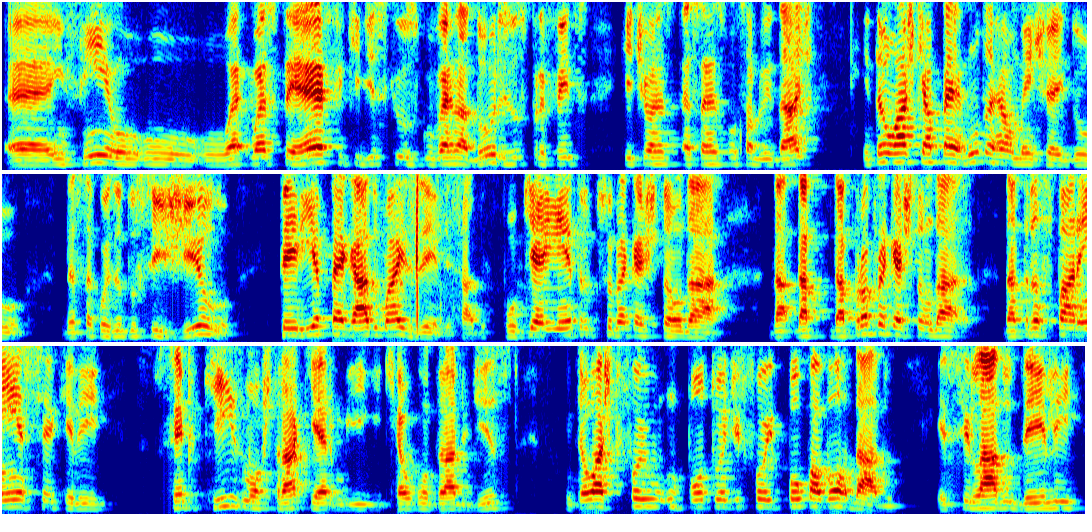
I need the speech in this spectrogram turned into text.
é, enfim, o, o, o STF que disse que os governadores e os prefeitos que tinham essa responsabilidade. Então, eu acho que a pergunta realmente aí do, dessa coisa do sigilo teria pegado mais ele, sabe? Porque aí entra sobre a questão da, da, da, da própria questão da, da transparência, que ele sempre quis mostrar que, era, que é o contrário disso. Então, acho que foi um ponto onde foi pouco abordado. Esse lado dele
